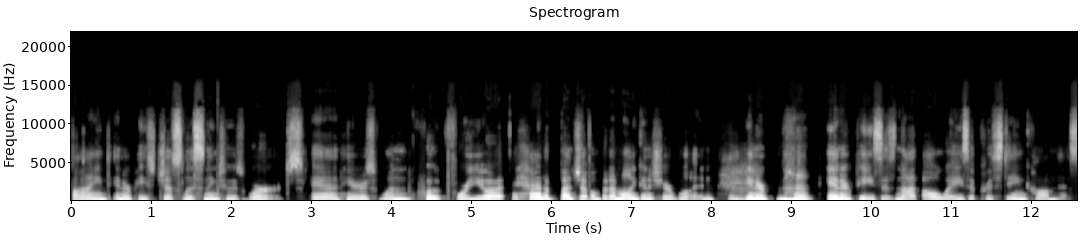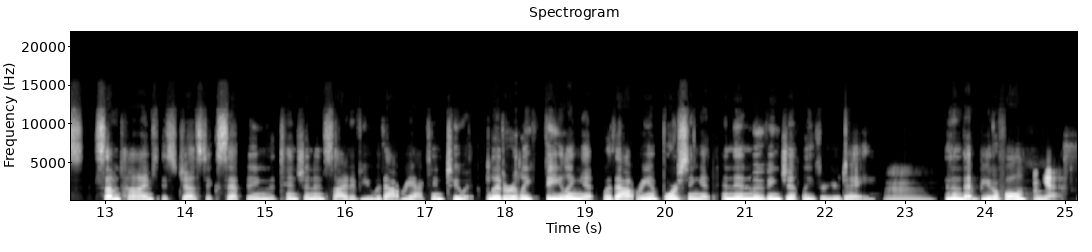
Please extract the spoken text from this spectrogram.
find inner peace just listening to his words. And here's one quote for you. I, I had a bunch of them, but I'm only going to share one. Mm-hmm. Inner, inner peace is not always a pristine calmness. Sometimes it's just accepting the tension inside of you without reacting to it, literally feeling it without reinforcing it, and then moving gently through your day. Mm. Isn't that beautiful? Yes,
